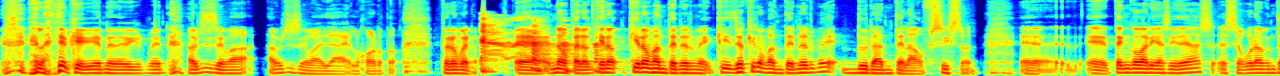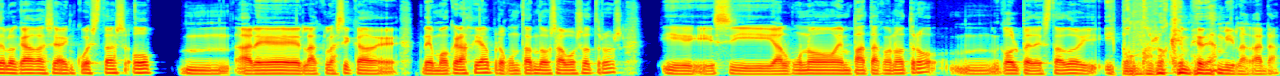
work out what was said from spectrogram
El año que viene de Big Ben, a ver si se va, a ver si se va ya el gordo. Pero bueno, eh, no, pero quiero, quiero mantenerme, yo quiero mantenerme durante la off-season. Eh, eh, tengo varias ideas, seguramente lo que haga sea encuestas o haré la clásica de democracia preguntándoos a vosotros y, si alguno empata con otro, mm, golpe de estado y, y pongo lo que me dé a mí la gana.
